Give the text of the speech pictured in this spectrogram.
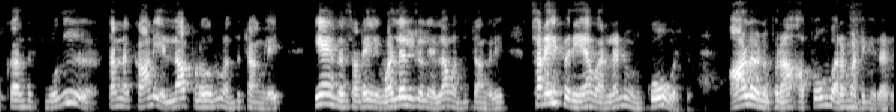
உட்கார்ந்துருக்கும் போது தன்னை காண எல்லா புலவரும் வந்துட்டாங்களே. ஏன் இந்த சடை வள்ளல்கள் எல்லாம் வந்துட்டாங்களே? சடை பெரிய வரலன்னு கோவம் வருது. ஆள் அனுப்புகிறான் அப்பவும் வரமாட்டேங்கிறாரு.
